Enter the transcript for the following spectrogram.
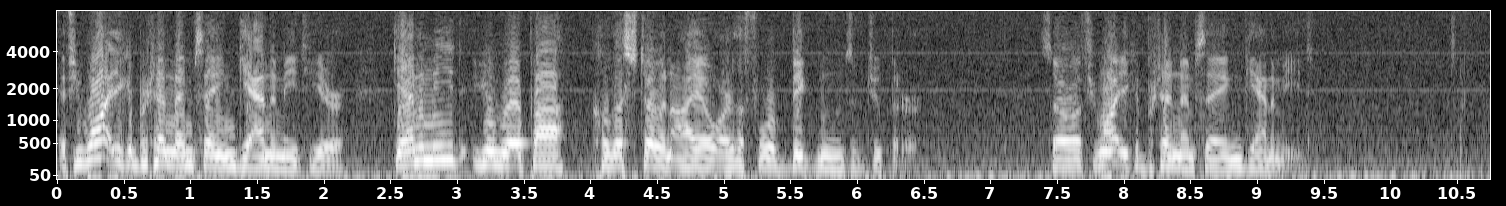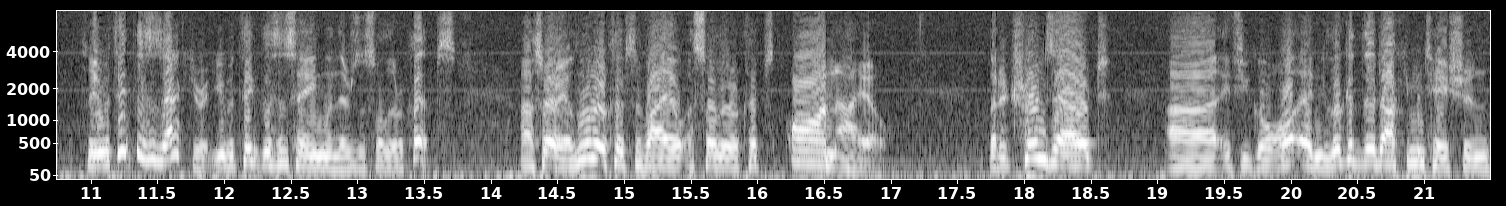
if you want, you can pretend I'm saying Ganymede here. Ganymede, Europa, Callisto, and Io are the four big moons of Jupiter. So if you want, you can pretend I'm saying Ganymede. So you would think this is accurate. You would think this is saying when there's a solar eclipse. Uh, sorry, a lunar eclipse of Io, a solar eclipse on Io. But it turns out, uh, if you go all, and you look at the documentation,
